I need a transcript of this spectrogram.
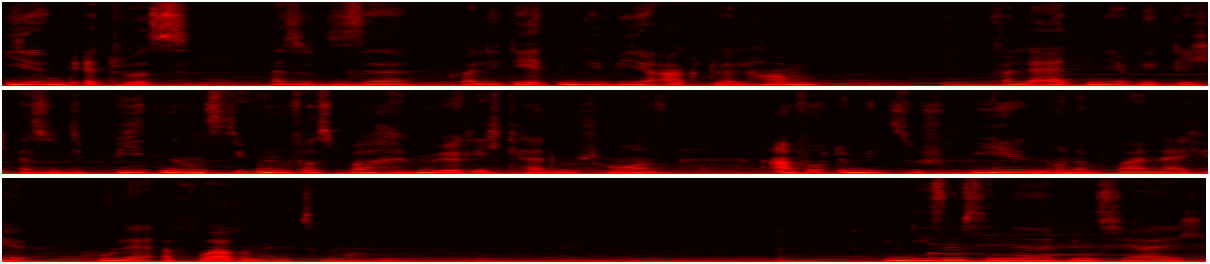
irgendetwas. Also diese Qualitäten, die wir aktuell haben, verleiten ja wirklich, also die bieten uns die unfassbare Möglichkeit und Chance, einfach damit zu spielen und ein paar neue coole Erfahrungen zu machen. In diesem Sinne wünsche ich euch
